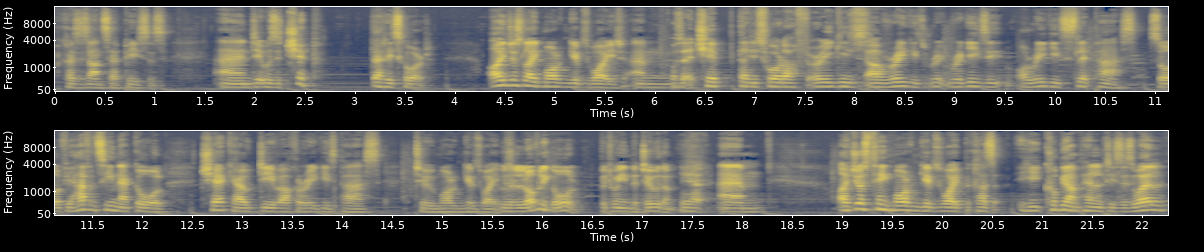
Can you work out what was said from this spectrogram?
because he's on set pieces, and it was a chip that he scored. I just like Morgan Gibbs White and Was it a chip that he scored off Origi's? of Origi's, Origi's, Origi's slip pass. So if you haven't seen that goal, check out Divock Origi's pass to Morgan Gibbs White. It was a lovely goal between the two of them. Yeah. Um, I just think Morgan Gibbs White because he could be on penalties as well.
